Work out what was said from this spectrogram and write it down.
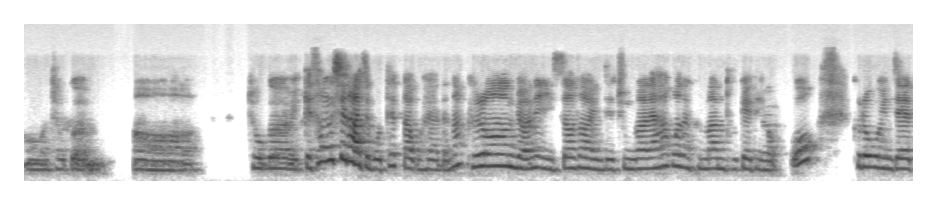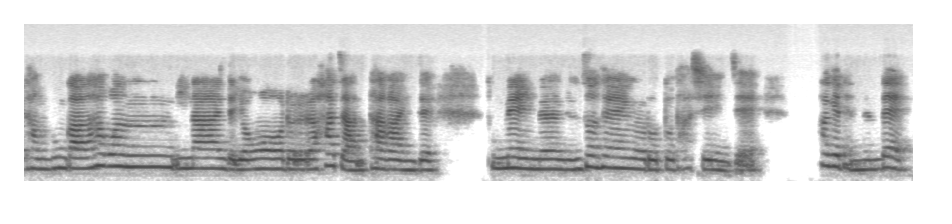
어 조금 어 조금 이렇게 성실하지 못했다고 해야 되나? 그런 면이 있어서 이제 중간에 학원을 그만두게 되었고 그러고 이제 당분간 학원이나 이제 영어를 하지 않다가 이제 동네에 있는 윤 선생으로 또 다시 이제 하게 됐는데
